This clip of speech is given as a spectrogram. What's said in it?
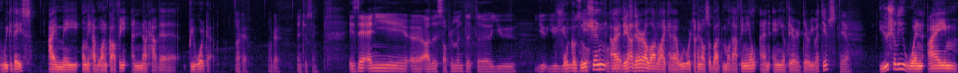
weekdays, I may only have one coffee and not have the pre-workout. Okay. Okay. Interesting. Is there any uh, other supplement that uh, you you you For cognition, for I, yeah, there are a lot. Like uh, we were talking also about modafinil and any of their derivatives. Yeah. Usually, when I'm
